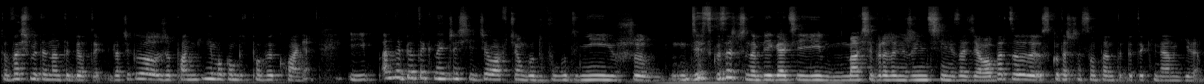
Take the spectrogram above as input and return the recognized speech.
to weźmy ten antybiotyk. Dlaczego? Że po anginie mogą być powykłania. I antybiotyk najczęściej działa w ciągu dwóch dni, już e, dziecko zaczyna biegać i ma się wrażenie, że nic się nie zadziała. Bardzo skuteczne są te antybiotyki na anginę.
